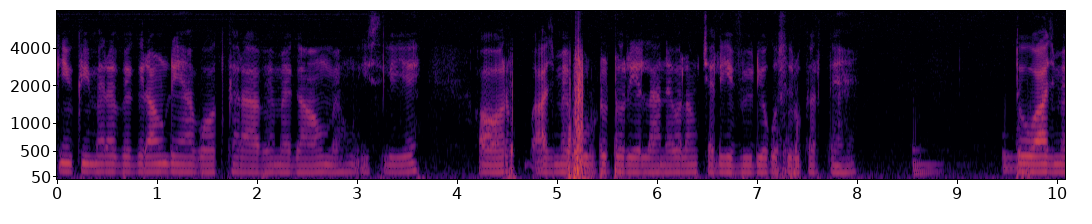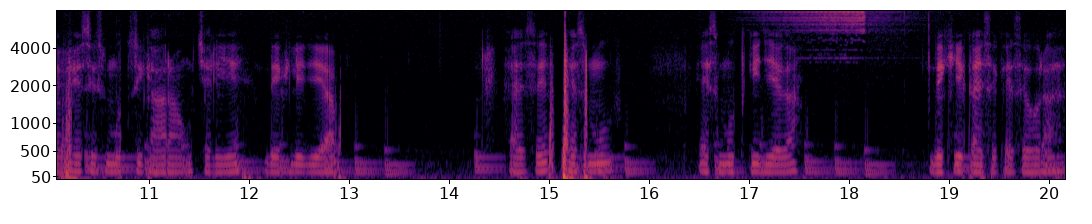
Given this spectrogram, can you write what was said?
क्योंकि मेरा बैकग्राउंड यहाँ बहुत ख़राब है। मैं गाँव में हूँ, इसलिए और आज मैं फुल ट्यूटोरियल लाने वाला हूँ। चलिए वीडियो को शुरू करते हैं। तो आज मैं फेस स्मूथ सिखा रहा हूँ। चलिए देख लीजिए आप। ऐसे फेस स्मूथ स्मूथ कीजिएगा। देखिए कैसे कैसे हो रहा है।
